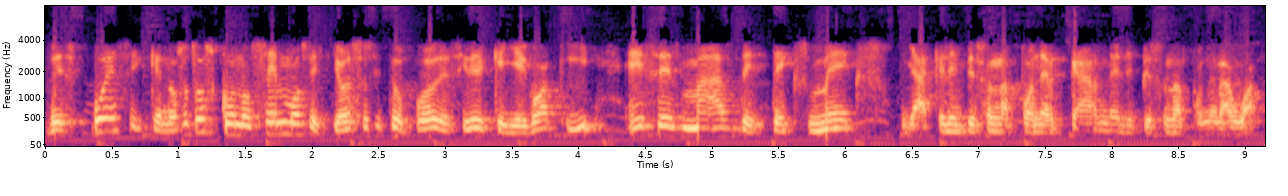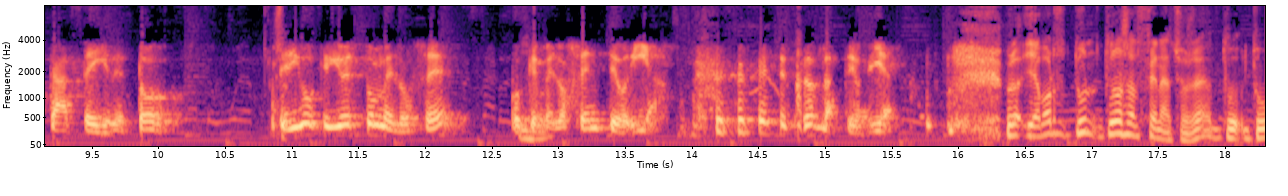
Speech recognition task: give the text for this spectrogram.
Después, el que nosotros conocemos, el- yo eso sí te lo puedo decir, el que llegó aquí, ese es más de Tex-Mex, ya que le empiezan a poner carne, le empiezan a poner aguacate y de todo. Te digo que yo esto me lo sé porque me lo sé en teoría. Esta es la teoría. Però llavors, tu, tu no saps fer nachos, eh? Tu, tu...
